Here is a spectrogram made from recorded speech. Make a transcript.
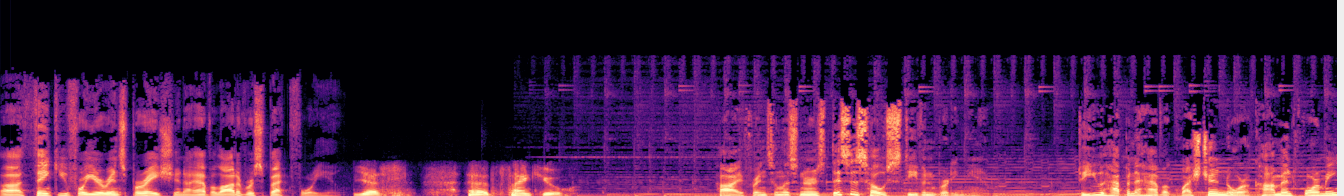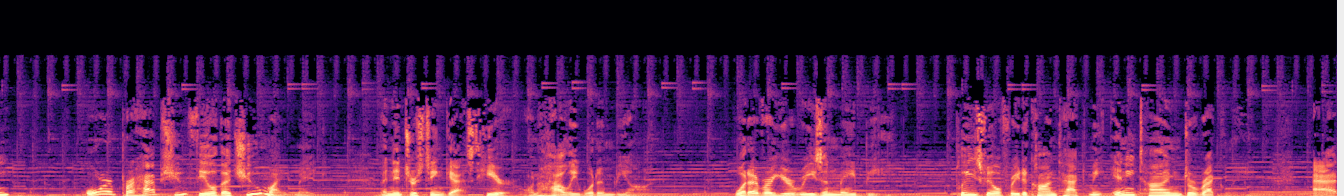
Uh, thank you for your inspiration. I have a lot of respect for you. Yes. Uh, thank you. Hi, friends and listeners. This is host Steven Brittingham. Do you happen to have a question or a comment for me? Or perhaps you feel that you might make an interesting guest here on Hollywood and Beyond. Whatever your reason may be, please feel free to contact me anytime directly at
